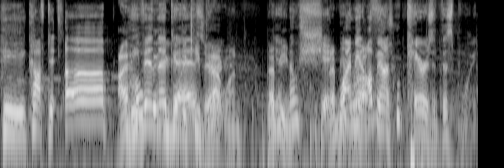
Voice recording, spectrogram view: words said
He coughed it up. I hope that the you get to keep that one. That'd Yeah, be no shit. Be well, I mean, I'll be honest. Who cares at this point?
